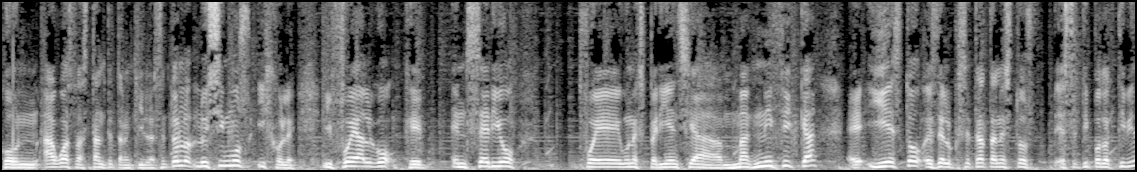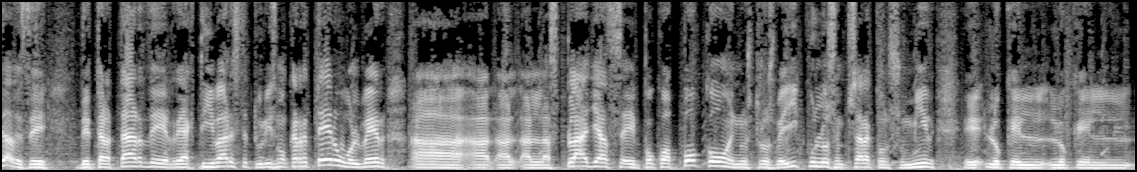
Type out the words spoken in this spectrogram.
con aguas bastante tranquilas. Entonces lo hicimos, híjole, y fue algo que en serio fue una experiencia magnífica eh, y esto es de lo que se tratan estos este tipo de actividades de, de tratar de reactivar este turismo carretero volver a, las playas eh, poco a poco en nuestros vehículos empezar a consumir eh, lo que lo que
